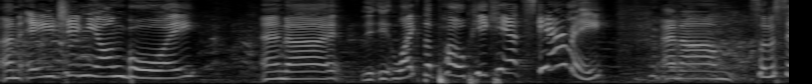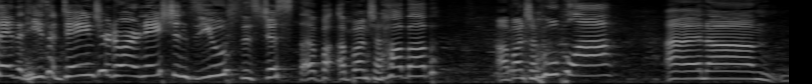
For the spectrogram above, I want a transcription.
an aging young boy, and uh, it- like the Pope, he can't scare me. And um, so to say that he's a danger to our nation's youth is just a, bu- a bunch of hubbub, a bunch of hoopla. And um,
